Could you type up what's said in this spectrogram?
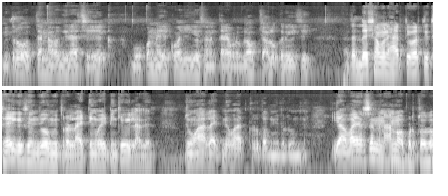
મિત્રો, અત્યારના વગેરે છે એક, બપોરના એક વાગી ગયો છે અને અત્યારે આપણે બ્લોગ ચાલુ કરવી છે અત્યારે દશામાની આરતી વારતી થઈ ગઈ છે ને જો મિત્રો લાઇટિંગ વાઇટિંગ કેવી લાગે છે? જો હું આ લાઇટની વાત કરતો હતો મિત્રો તમને. એ આ વાયર છે ને નાનો પડતો હતો,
